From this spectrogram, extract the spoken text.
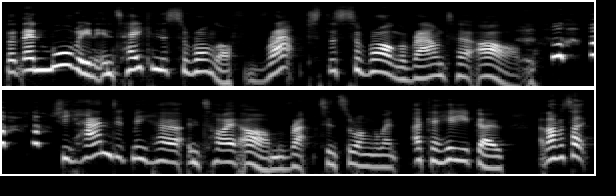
But then Maureen, in taking the sarong off, wrapped the sarong around her arm. she handed me her entire arm wrapped in sarong and went, Okay, here you go. And I was like,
